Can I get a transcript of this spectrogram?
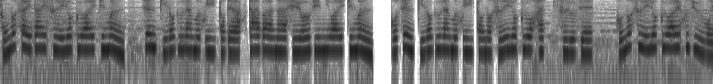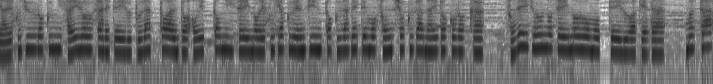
その最大推力は1万 1000kg フィートでアフターバーナー使用時には1万 5000kg フィートの推力を発揮するぜ。この水力は F15 や F16 に採用されているプラットホイットニー製の F100 エンジンと比べても遜色がないどころか、それ以上の性能を持っているわけだ。また、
